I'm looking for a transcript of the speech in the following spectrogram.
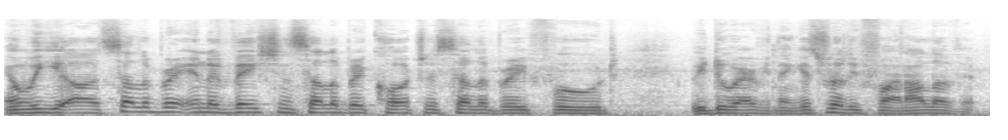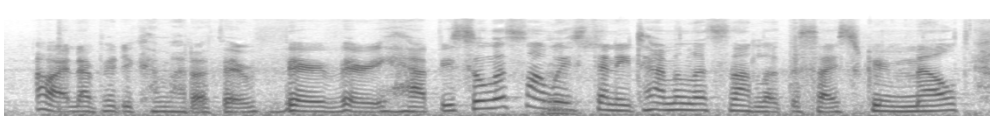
And we uh, celebrate innovation, celebrate culture, celebrate food. We do everything. It's really fun. I love it. Oh, and I bet you come out of there very, very happy. So let's not waste any time and let's not let this ice cream melt.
